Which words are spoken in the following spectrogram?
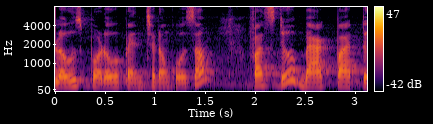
బ్లౌజ్ పొడవు పెంచడం కోసం ఫస్ట్ బ్యాక్ పార్ట్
